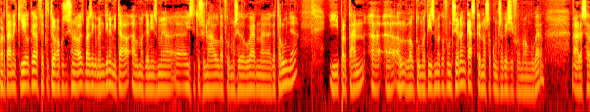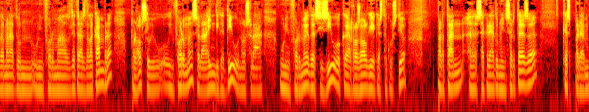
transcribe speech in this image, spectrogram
Per tant, aquí el que ha fet el Tribunal Constitucional és bàsicament dinamitar el mecanisme eh, institucional de formació de govern a Catalunya i, per tant, eh, eh, l'automatisme que funciona en cas que no s'aconsegueixi formar un govern. Ara s'ha demanat un, un informe als lletrats de la cambra, però el seu informe serà indicatiu, no serà un informe decisiu o que resolgui aquesta qüestió. Per tant, eh, s'ha creat una incertesa que esperem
